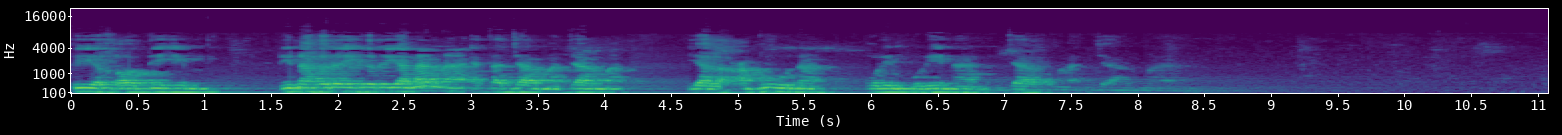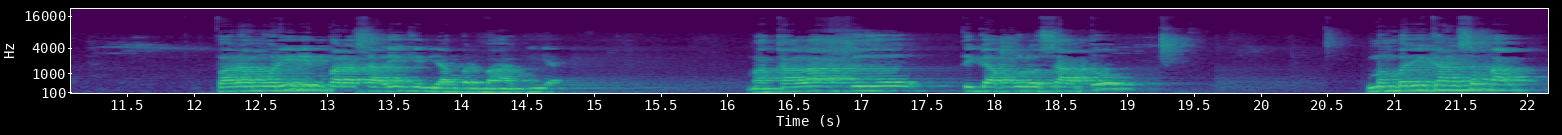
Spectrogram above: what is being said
fi khawdihim dina heureuy-heureuyanana eta jalma-jalma yal'abuna ulin-ulinan jalma-jalma para muridin para salikin yang berbahagia. Makalah ke 31 memberikan sebab.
